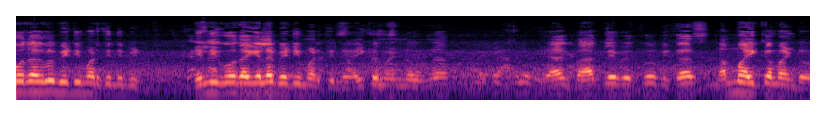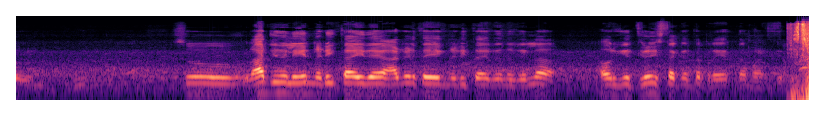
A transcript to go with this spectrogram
ಹೋದಾಗಲೂ ಭೇಟಿ ಮಾಡ್ತೀನಿ ಬಿಟ್ಟು ಎಲ್ಲಿಗೆ ಹೋದಾಗೆಲ್ಲ ಭೇಟಿ ಮಾಡ್ತೀನಿ. ಹೈಕಮಾಂಡ್ನವ್ರನ್ನ ಯಾಕೆ ಆಗ್ಲೇಬೇಕು? ಬಿಕಾಸ್ ನಮ್ಮ ಹೈಕಮಾಂಡ್ ಅವರು. ಸೊ ರಾಜ್ಯದಲ್ಲಿ ಏನ್ ನಡೀತಾ ಇದೆ, ಆಡಳಿತ ಹೇಗೆ ನಡೀತಾ ಇದೆ ಅನ್ನೋದೆಲ್ಲ ಅವ್ರಿಗೆ ತಿಳಿಸ್ತಕ್ಕಂಥ ಪ್ರಯತ್ನ ಮಾಡ್ತೀನಿ.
